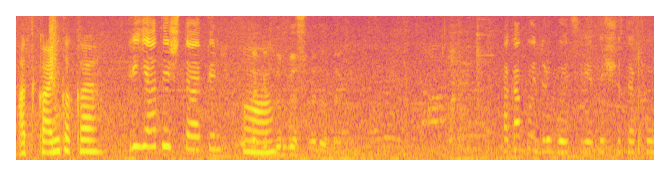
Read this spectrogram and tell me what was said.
А ткань какая? Приятный штапель. А. Свет так. А какой другой цвет еще такой?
